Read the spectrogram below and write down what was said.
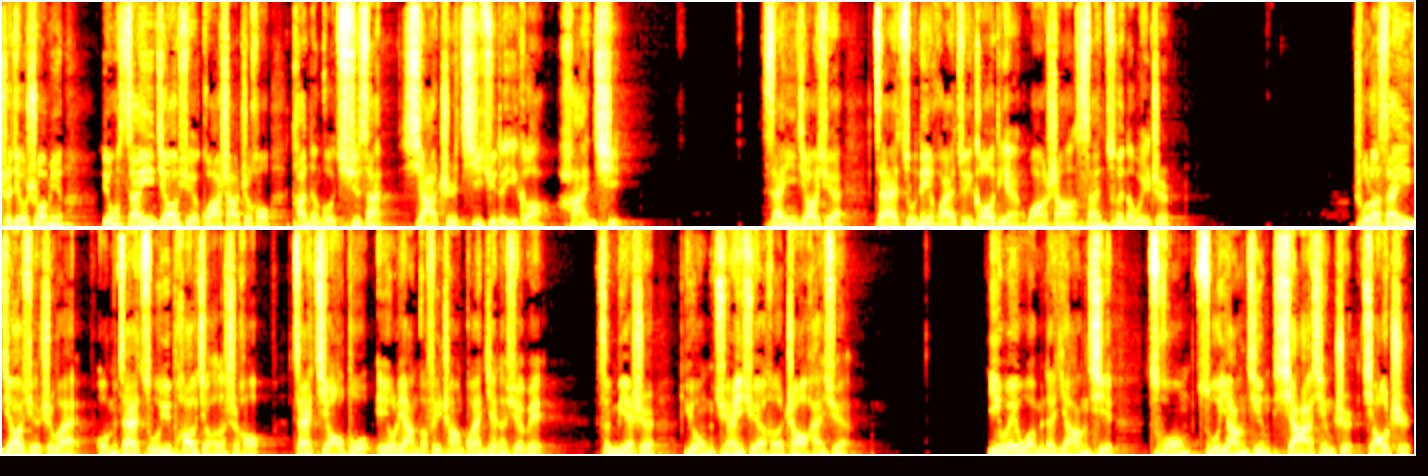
这就说明，用三阴交穴刮痧之后，它能够驱散下肢积聚的一个寒气。三阴交穴在足内踝最高点往上三寸的位置。除了三阴交穴之外，我们在足浴泡脚的时候，在脚部也有两个非常关键的穴位，分别是涌泉穴和照海穴。因为我们的阳气从足阳经下行至脚趾，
